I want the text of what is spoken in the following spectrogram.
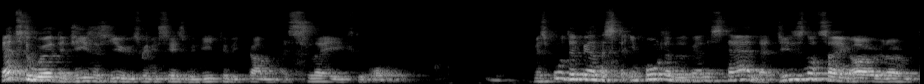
That's the word that Jesus used when he says we need to become a slave to all. It's important that we understand, that we understand that. Jesus is not saying, oh, you know,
